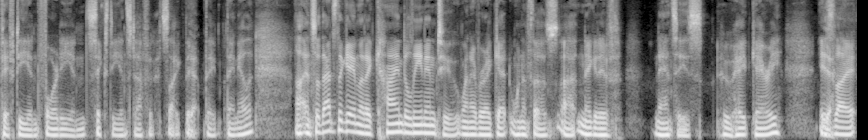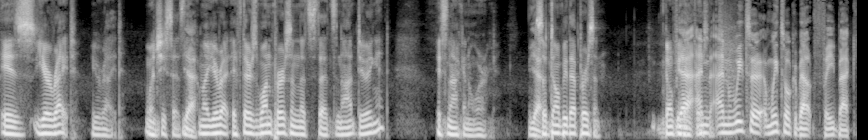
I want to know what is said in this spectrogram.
fifty and forty and sixty and stuff, and it's like they Yeah. they, they nail it. Uh, and so that's the game that I kind of lean into whenever I get one of those uh, negative Nancy's who hate Gary. Is Yeah. like is you're right, you're right when she says Yeah. that. I'm like you're right. If there's one person that's that's not doing it, it's not going to work. Yeah. So don't be that person. Don't be yeah, that and and we t- and we talk about feedback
